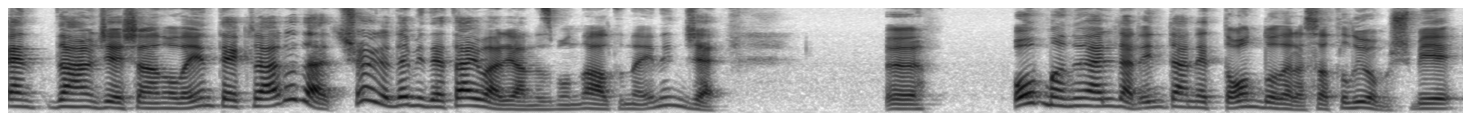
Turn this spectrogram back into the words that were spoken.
en daha önce yaşanan olayın tekrarı da şöyle de bir detay var yalnız bunun altına inince. Ee, o manueller internette 10 dolara satılıyormuş. Bir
